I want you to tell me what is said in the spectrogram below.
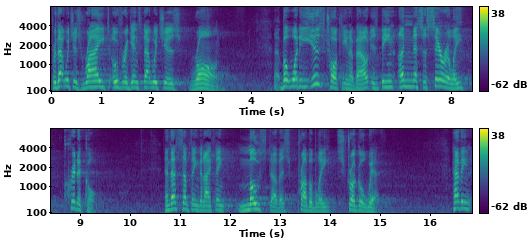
for that which is right over against that which is wrong. Uh, but what he is talking about is being unnecessarily critical. And that's something that I think most of us probably struggle with. Having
